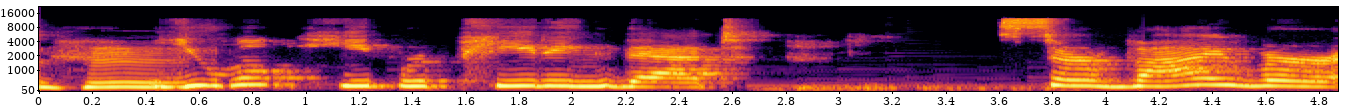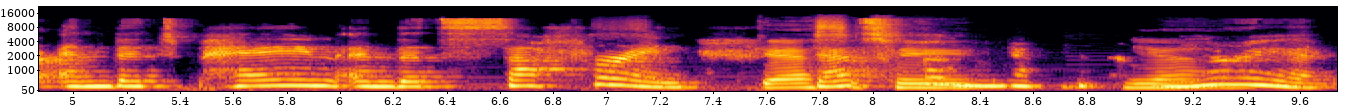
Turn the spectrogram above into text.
mm-hmm. you will keep repeating that survivor and that pain and that suffering. Yes, that's yeah.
